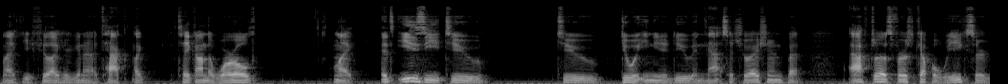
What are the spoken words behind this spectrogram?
like you feel like you're gonna attack, like take on the world. Like it's easy to to do what you need to do in that situation, but after those first couple weeks or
